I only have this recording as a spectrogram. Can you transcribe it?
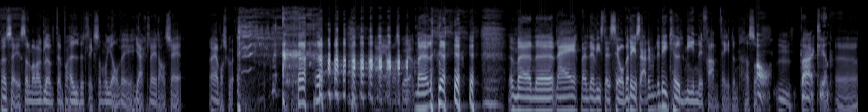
Precis, eller man har glömt den på huvudet liksom och gör ved jaktledarens tjej. Nej, jag bara skojar. nej, jag bara skojar. Men, men eh, nej, men det, visst är det så. Men det är så här, det, det är kul minne i framtiden. Alltså, Ja, mm, verkligen. eh,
